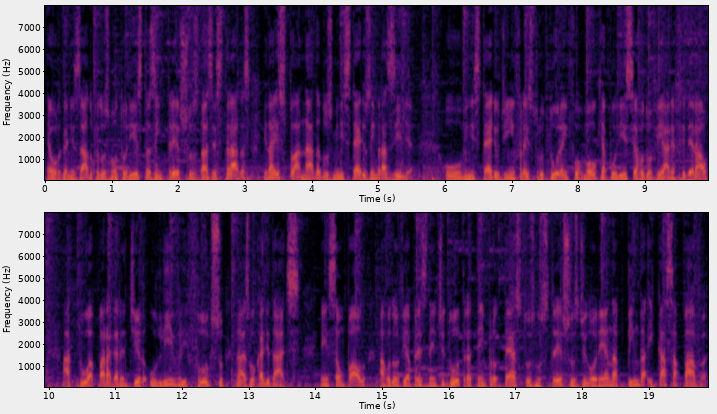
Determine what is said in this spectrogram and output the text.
é organizado pelos motoristas em trechos das estradas e na esplanada dos ministérios em Brasília. O Ministério de Infraestrutura informou que a Polícia Rodoviária Federal atua para garantir o livre fluxo nas localidades. Em São Paulo, a rodovia Presidente Dutra tem protestos nos trechos de Lorena, Pinda e Caçapava.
